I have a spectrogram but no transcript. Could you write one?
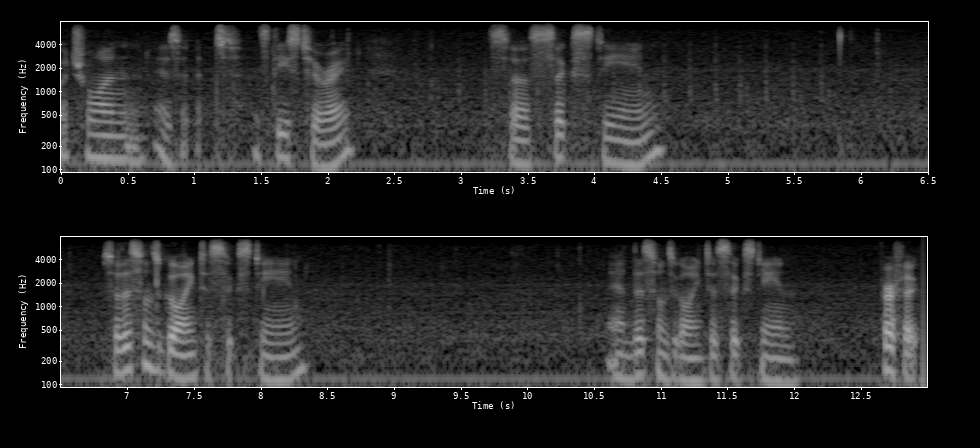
which one is it? It's these two, right? So 16. So this one's going to 16. And this one's going to 16. Perfect.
